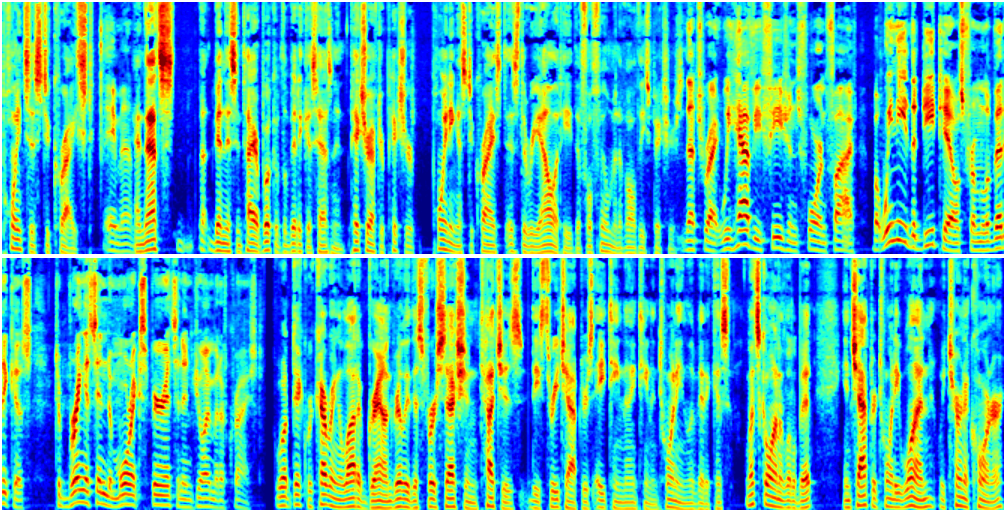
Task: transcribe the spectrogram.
points us to Christ. Amen. And that's been this entire book of Leviticus, hasn't it? Picture after picture pointing us to Christ as the reality, the fulfillment of all these pictures. That's right. We have Ephesians 4 and 5, but we need the details from Leviticus to bring us into more experience and enjoyment of Christ. Well, Dick, we're covering a lot of ground. Really, this first section touches these three chapters 18, 19, and 20 in Leviticus. Let's go on a little bit. In chapter 21, we turn a corner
